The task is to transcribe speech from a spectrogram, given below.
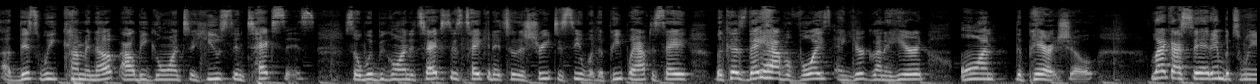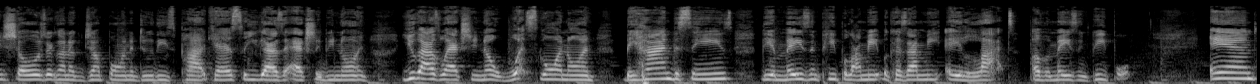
Uh, this week coming up, I'll be going to Houston, Texas. So we'll be going to Texas, taking it to the street to see what the people have to say because they have a voice and you're going to hear it on the Parrot Show like I said, in between shows, they're gonna jump on and do these podcasts, so you guys will actually be knowing. You guys will actually know what's going on behind the scenes, the amazing people I meet because I meet a lot of amazing people. And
